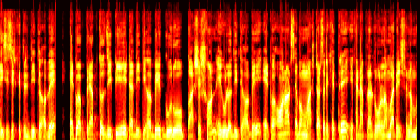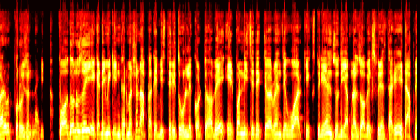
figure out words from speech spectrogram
এইসিসির ক্ষেত্রে দিতে হবে। এরপর প্রাপ্ত জিপিএ এটা দিতে হবে, গুরু পাশেশন এগুলো দিতে হবে। এরপর অনার্স এবং মাস্টার্সের ক্ষেত্রে এখানে আপনার রোল নাম্বার, রেজিস্ট্রেশন নাম্বার প্রয়োজন নাই। পদ অনুযায়ী একাডেমিক ইনফরমেশন আপনাকে বিস্তারিত উল্লেখ করতে হবে। এরপর নিচে দেখতে পারবেন যে ওয়ার্ক এক্সপিরিয়েন্স যদি আপনার জব এক্সপিরিয়েন্স থাকে, এটা আপনি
